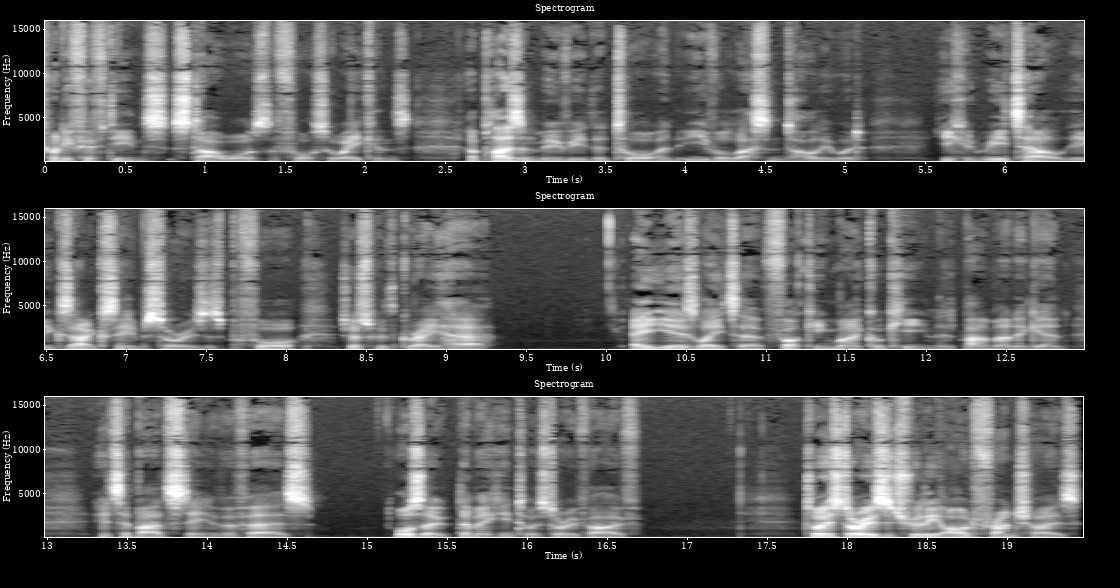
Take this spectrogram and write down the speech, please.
2015's Star Wars The Force Awakens, a pleasant movie that taught an evil lesson to Hollywood. You can retell the exact same stories as before, just with grey hair. Eight years later, fucking Michael Keaton as Batman again. It's a bad state of affairs. Also, they're making Toy Story 5. Toy Story is a truly odd franchise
